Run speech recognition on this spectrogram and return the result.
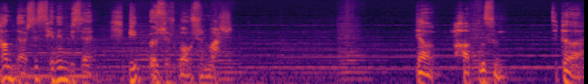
Tam tersi senin bize bir özür borcun var. Ya haklısın. Tipe ağa.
